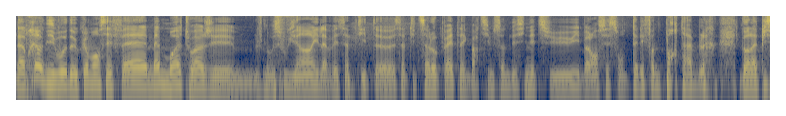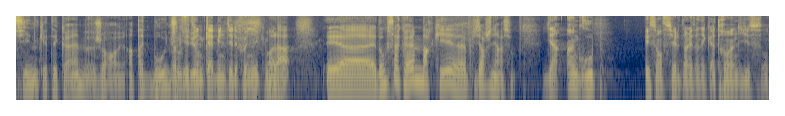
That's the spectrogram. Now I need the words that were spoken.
Mais après, au niveau de comment c'est fait, même moi, tu vois, j'ai, je me souviens, il avait sa petite, euh, sa petite salopette avec Bart Simpson dessiné dessus. Il balançait son téléphone portable dans la piscine, qui était quand même euh, genre un paquebot, une Ok, chaussure. une cabine téléphonique. Voilà. Et euh, donc, ça a quand même marqué euh, plusieurs générations. Il y a un groupe essentiel dans les années 90. dont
